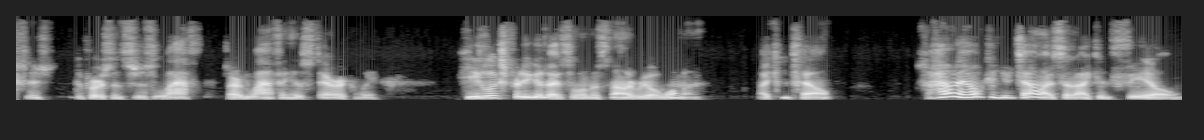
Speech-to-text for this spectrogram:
the person just laughed, started laughing hysterically. He looks pretty good. I said, Well, it's not a real woman. I can tell. So how the hell can you tell? I said, I can feel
